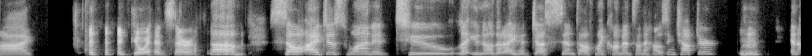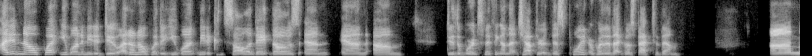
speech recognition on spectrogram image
Hi. Go ahead, Sarah. Um, so I just wanted to let you know that I had just sent off my comments on the housing chapter. Mhm. And I didn't know what you wanted me to do. I don't know whether you want me to consolidate those and and um, do the wordsmithing on that chapter at this point, or whether that goes back to them. Um,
